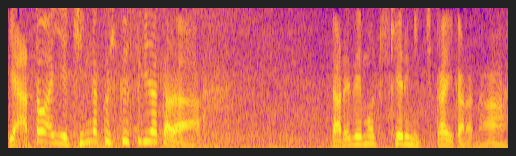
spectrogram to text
いや、とはいえ金額低すぎだから、誰でも聞けるに近いからな。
